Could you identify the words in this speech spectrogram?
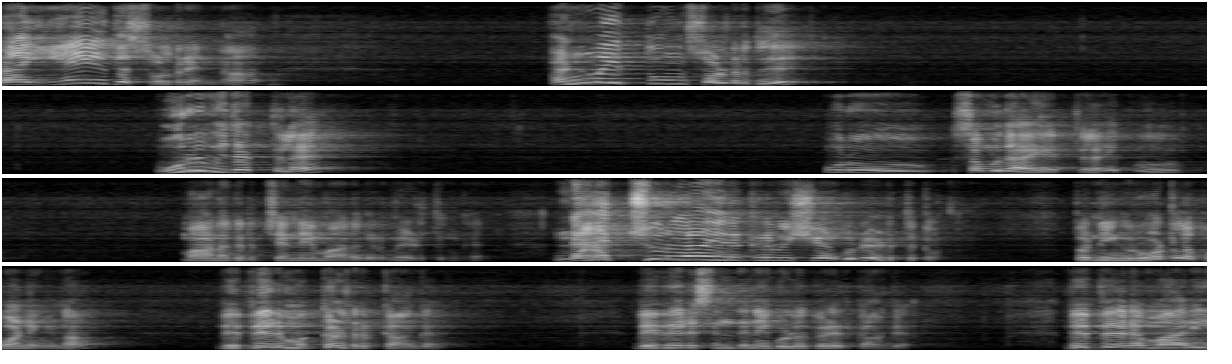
நான் ஏன் இதை சொல்கிறேன்னா பன்மைத்துவம் சொல்கிறது ஒரு விதத்தில் ஒரு சமுதாயத்தில் இப்போ மாநகரம் சென்னை மாநகரமே எடுத்துங்க நேச்சுரலாக இருக்கிற விஷயம் கூட எடுத்துக்கலாம். இப்போ நீங்கள் ரோட்டில் போனீங்கன்னா வெவ்வேறு மக்கள் இருக்காங்க. வெவ்வேறு சிந்தனை குழுக்கள் இருக்காங்க. வெவ்வேறு மாதிரி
